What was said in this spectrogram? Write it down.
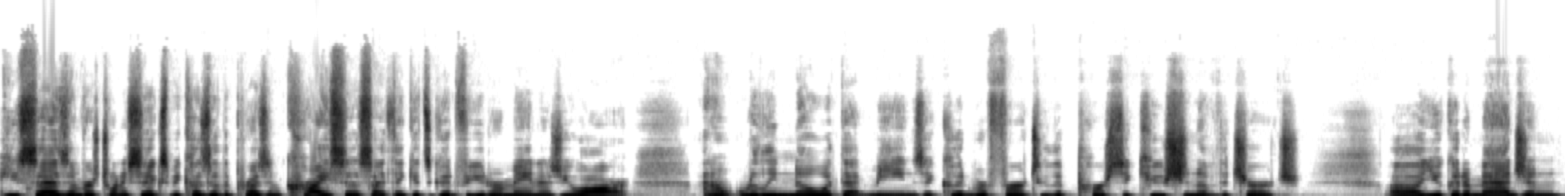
he says in verse 26, because of the present crisis, I think it's good for you to remain as you are. I don't really know what that means. It could refer to the persecution of the church. Uh, you could imagine,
